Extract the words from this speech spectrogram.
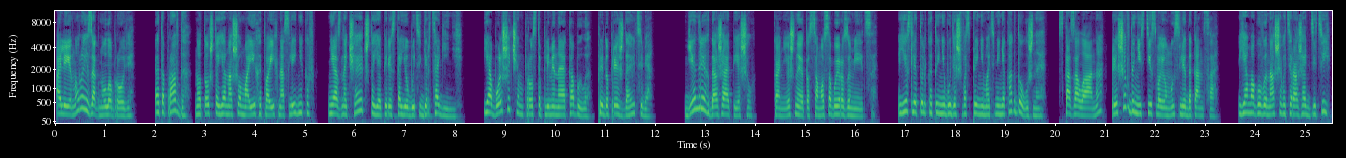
А изогнула брови. «Это правда, но то, что я ношу моих и твоих наследников, не означает, что я перестаю быть герцогиней. Я больше, чем просто племенная кобыла, предупреждаю тебя». Генрих даже опешил. «Конечно, это само собой разумеется. Если только ты не будешь воспринимать меня как должное», — сказала она, решив донести свою мысль до конца. «Я могу вынашивать и рожать детей,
